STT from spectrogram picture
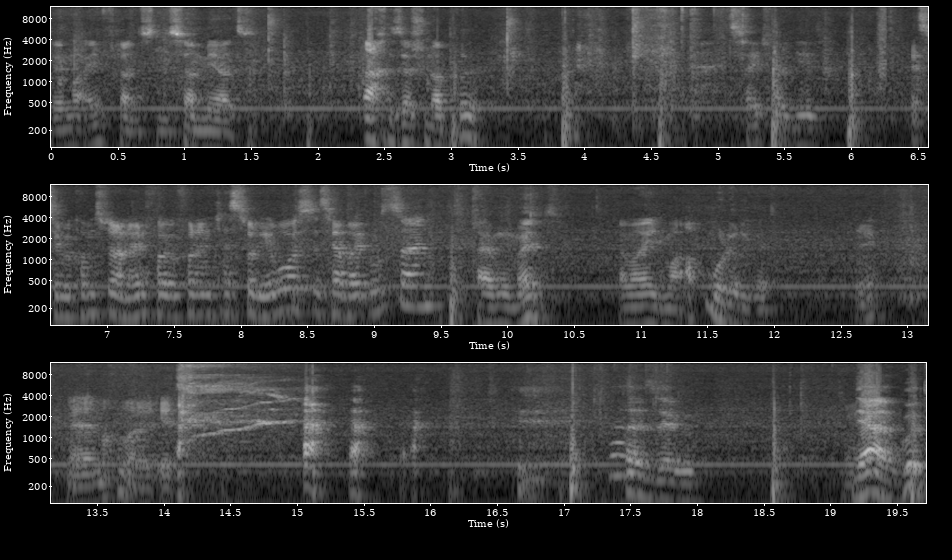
Werden wir einpflanzen, ist ja März. Ach, ist ja schon April. Zeit vergeht. Jetzt hier bekommst du eine neue Folge von den Testoleros, ist ja bald Ostern. Äh, Moment, haben wir eigentlich mal abmoderiert. Nee? Na, dann machen wir das jetzt. Ja, sehr gut. Ja, gut.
